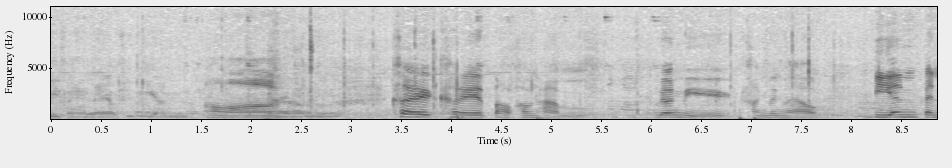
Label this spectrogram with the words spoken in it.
มีแฟนแล้วที่เรียนอ๋อยังไงครับวันนี้เคยเคยตอบคำถามเรื่องนี้ครั้งหนึ่งแล้ว เบียนเป็น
